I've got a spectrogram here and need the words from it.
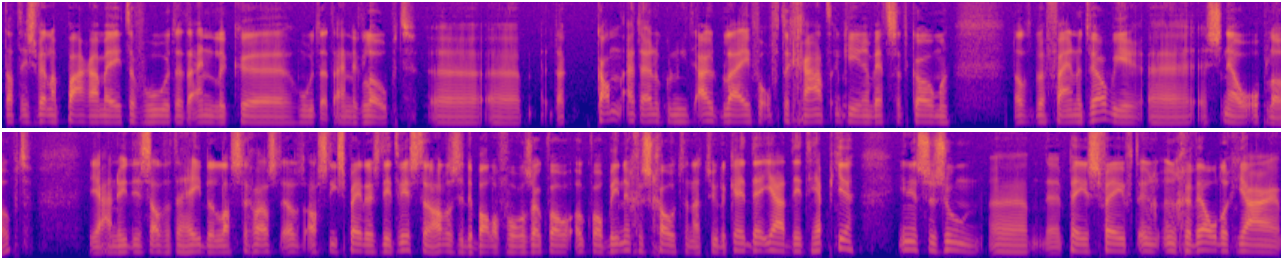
Dat is wel een parameter voor hoe het uiteindelijk, eh, hoe het uiteindelijk loopt. Eh eh, dat kan uiteindelijk ook niet uitblijven of er gaat een keer een wedstrijd komen dat het bij Feyenoord wel weer snel oploopt. Ja, nu is het altijd een hele lastige. Als, als, die spelers dit wisten, dan hadden ze de ballen volgens ook wel, ook wel binnengeschoten natuurlijk. ja, dit heb je in een seizoen. Eh, de PSV heeft een, een geweldig jaar.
